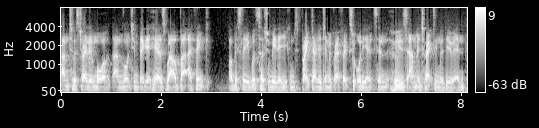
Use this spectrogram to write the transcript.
um, to Australia more, um, launching bigger here as well. But I think. Obviously, with social media, you can break down your demographics, your audience, and who's um, interacting with you, and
